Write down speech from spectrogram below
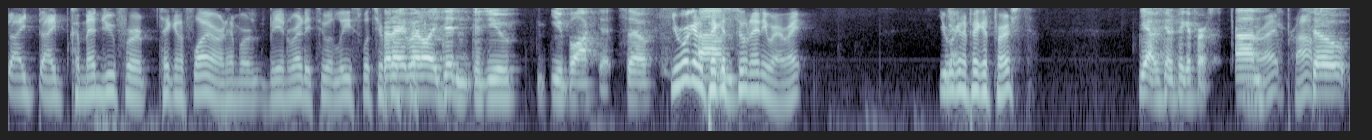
I, I commend you for taking a flyer on him or being ready to at least. What's your But I first? well? I didn't because you you blocked it. So you were going to pick um, it soon anyway, right? You were going to pick it first. Yeah, I was gonna pick it first. Um, All right, props. So,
